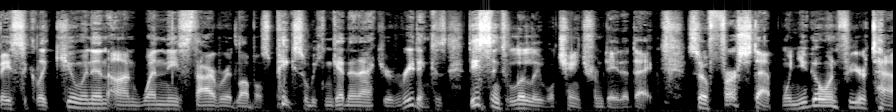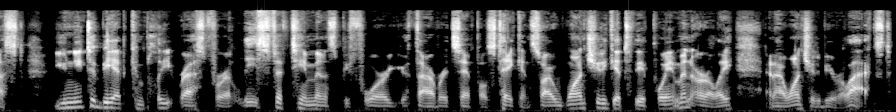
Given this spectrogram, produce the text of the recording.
basically cueing in on when these thyroid levels peak so we can get an accurate reading because these things literally will change from day to day. So, first step when you go in for your test, you need to be at complete rest for at least 15 minutes before your thyroid sample is taken. So, I want you to get to the appointment early and I want you to be relaxed.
